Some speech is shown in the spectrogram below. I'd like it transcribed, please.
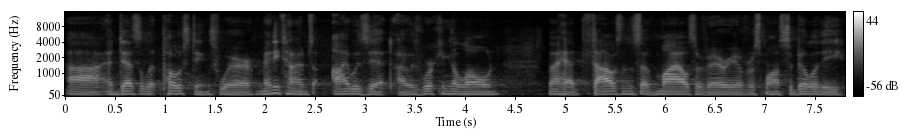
uh, and desolate postings where many times I was it. I was working alone. I had thousands of miles of area of responsibility,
